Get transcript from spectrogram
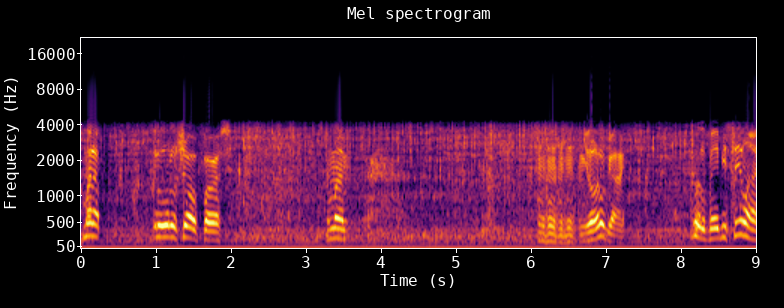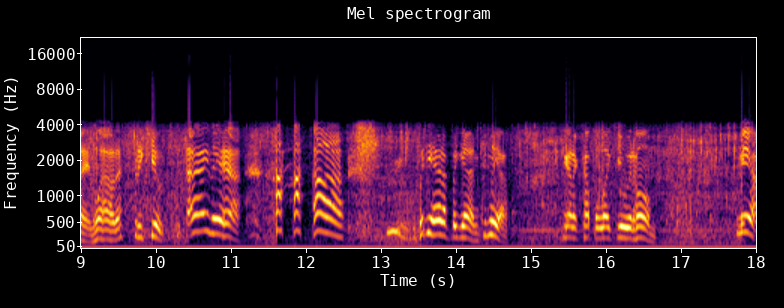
Come on up. Do a little show for us. Come on. you little guy. Little baby sea lion. Wow, that's pretty cute. Hi there. Put your head up again. Come here. I got a couple like you at home. Come here.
